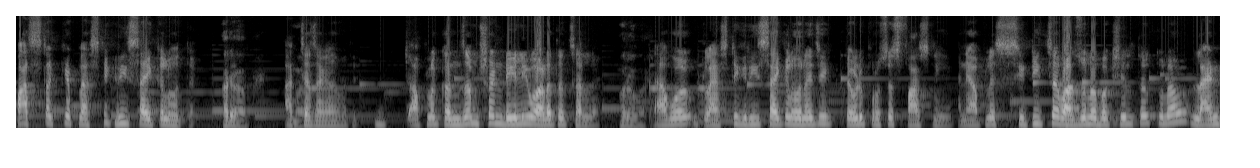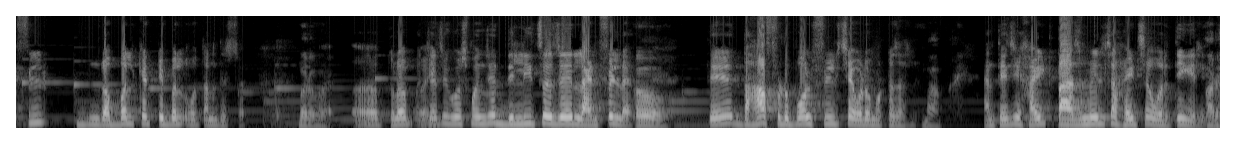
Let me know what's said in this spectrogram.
पाच टक्के प्लास्टिक रिसायकल होतं अरे बापरे. आजच्या जगामध्ये. आपलं कन्झम्पन डेली वाढतच चाललंय. बरोबर. त्यामुळे प्लास्टिक रिसायकल होण्याची तेवढी प्रोसेस फास्ट नाही आणि आपल्या सिटीच्या बाजूला बघशील तर तुला लँडफिल डबल के टेबल होताना दिसतात. बरोबर. तुला त्याची गोष्ट म्हणजे दिल्लीचं जे लँडफिल्ड आहे हो. ते दहा फुटबॉल फील्डच्या एवढं मोठं झालं आणि त्याची हाईट ताजमहलच्या हाईटच्या वरती गेली. अरे.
